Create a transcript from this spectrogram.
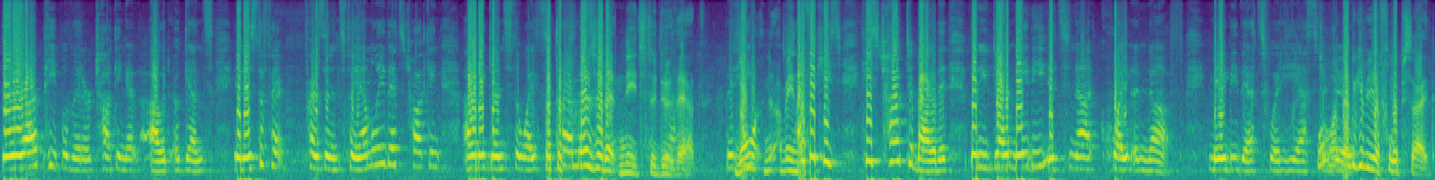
there are people that are talking out against, it is the fa- president's family that's talking out against the white But the president needs to do that. But No, he- I mean, I think he's, he's talked about it, but he don't, maybe it's not quite enough. Maybe that's what he has to do. let me give you a flip side.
